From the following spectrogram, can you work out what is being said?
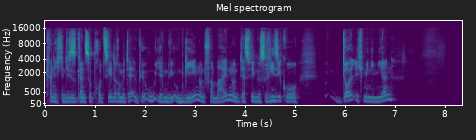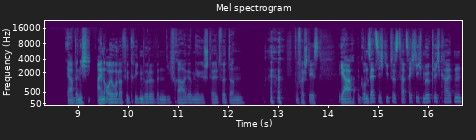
Kann ich denn dieses ganze Prozedere mit der MPU irgendwie umgehen und vermeiden und deswegen das Risiko deutlich minimieren? ja, wenn ich ein Euro dafür kriegen würde, wenn die Frage mir gestellt wird, dann du verstehst. Ja, grundsätzlich gibt es tatsächlich Möglichkeiten.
